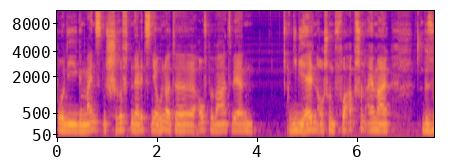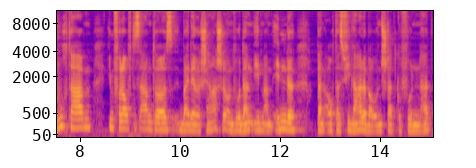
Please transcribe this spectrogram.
wo die gemeinsten Schriften der letzten Jahrhunderte äh, aufbewahrt werden, die die Helden auch schon vorab schon einmal besucht haben im Verlauf des Abenteuers bei der Recherche und wo dann eben am Ende dann auch das Finale bei uns stattgefunden hat.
